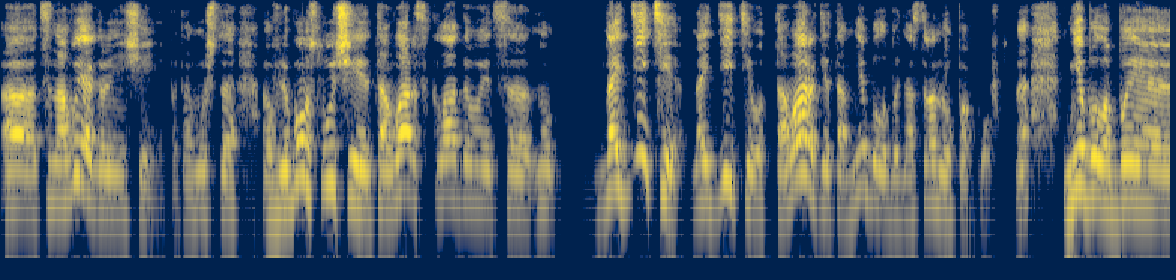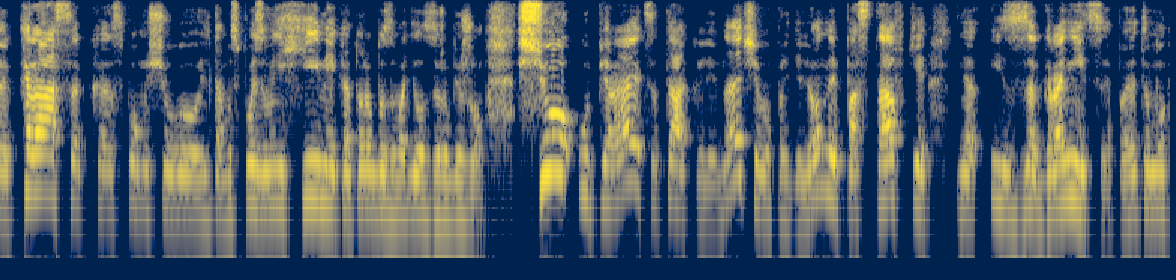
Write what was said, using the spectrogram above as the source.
а, ценовые ограничения, потому что в любом случае товар складывается, ну, найдите, найдите вот товар, где там не было бы иностранной упаковки, да? не было бы красок с помощью или там использования химии, которая бы заводилась за рубежом. Все упирается так или иначе в определенные поставки э, из-за границы. Поэтому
